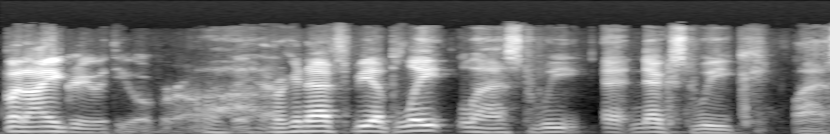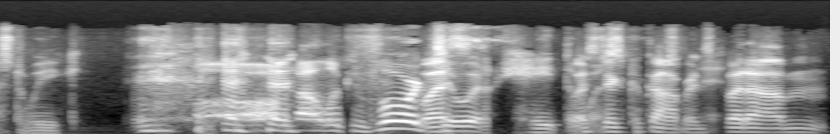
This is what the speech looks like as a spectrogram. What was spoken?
but I agree with you overall. Oh, we're gonna have to be up late last week, uh, next week, last week. Oh, I'm not looking forward to it. I hate the Western West Conference. But um,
